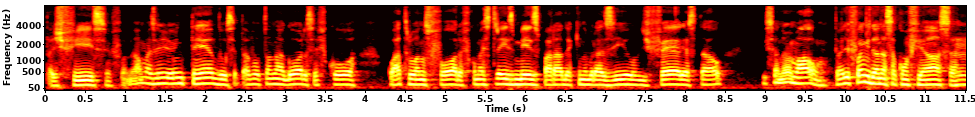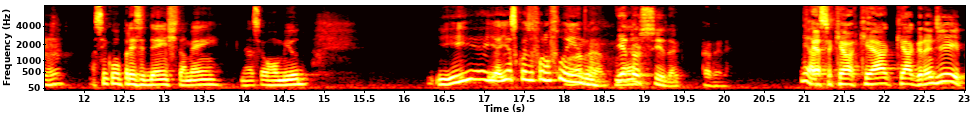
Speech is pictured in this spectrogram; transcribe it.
tá difícil. Falou, não, mas eu entendo, você está voltando agora, você ficou quatro anos fora, ficou mais três meses parado aqui no Brasil, de férias e tal. Isso é normal. Então ele foi me dando essa confiança, uhum. assim como o presidente também, né, seu Romildo. E, e aí as coisas foram fluindo. e né? a torcida, Tardelli? Yeah. Essa que é, que, é a, que é a grande,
